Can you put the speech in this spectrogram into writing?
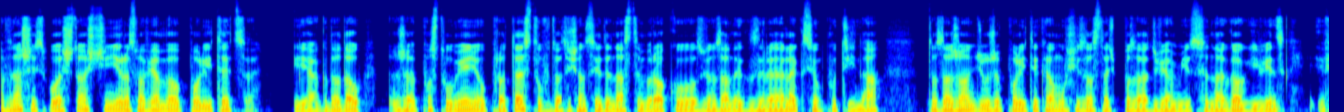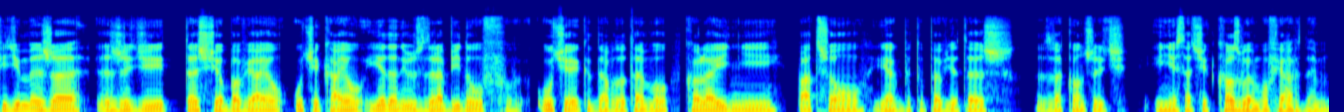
w naszej społeczności nie rozmawiamy o polityce. Jak dodał, że po stłumieniu protestów w 2011 roku związanych z reelekcją Putina, to zarządził, że polityka musi zostać poza drzwiami synagogi, więc widzimy, że Żydzi też się obawiają, uciekają. Jeden już z rabinów uciekł dawno temu, kolejni patrzą, jakby tu pewnie też zakończyć i nie stać się kozłem ofiarnym,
